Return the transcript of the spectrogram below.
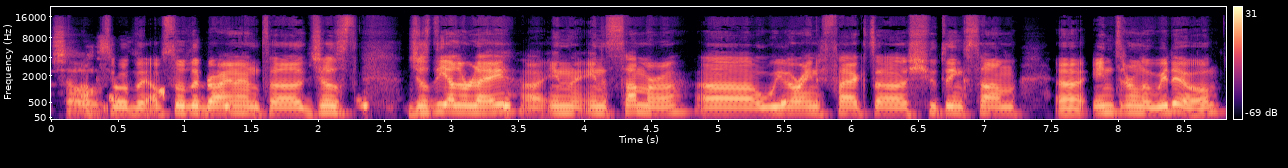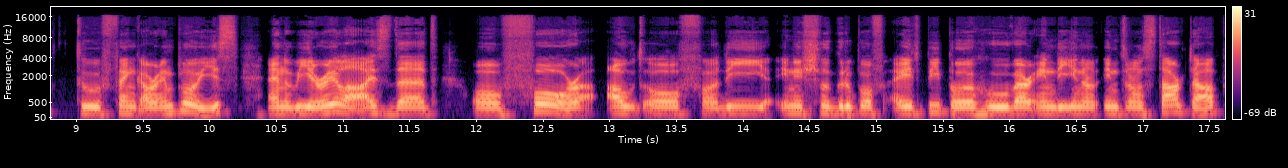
So absolutely, absolutely, Brian. And uh, just just the other day uh, in in summer, uh, we were in fact uh, shooting some uh, internal video to thank our employees, and we realized that uh, four out of the initial group of eight people who were in the internal startup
